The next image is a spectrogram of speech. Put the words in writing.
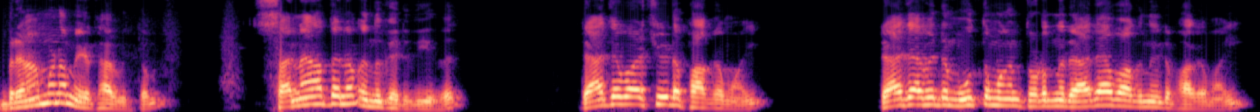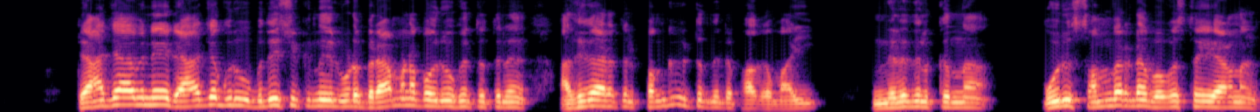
ബ്രാഹ്മണ മേധാവിത്വം സനാതനം എന്ന് കരുതിയത് രാജവാഴ്ചയുടെ ഭാഗമായി രാജാവിന്റെ മൂത്ത മകൻ തുടർന്ന് രാജാവാകുന്നതിന്റെ ഭാഗമായി രാജാവിനെ രാജഗുരു ഉപദേശിക്കുന്നതിലൂടെ ബ്രാഹ്മണ പൗരോഹിത്യത്തിന് അധികാരത്തിൽ പങ്കുകിട്ടുന്നതിന്റെ ഭാഗമായി നിലനിൽക്കുന്ന ഒരു സംവരണ വ്യവസ്ഥയാണ്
